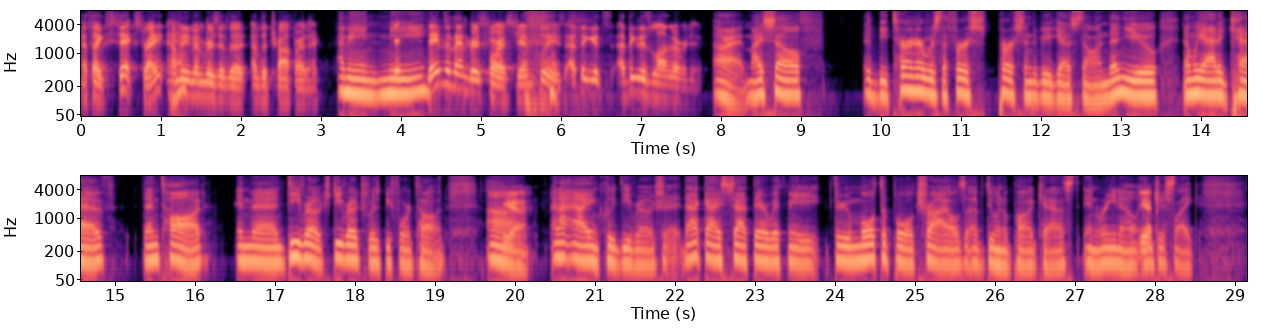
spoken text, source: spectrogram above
That's like six, right? How Yeah. many members of the of the trough are there? I mean, me. Name the members for us, Jim, please. I think it's I think this is long overdue. All right, myself. It'd be Turner was the first person to be a guest on. Then you. Then we added Kev. Then Todd, and then D Roach. D Roach was before Todd. Um, Yeah. And I, I include D Roach. That guy sat there with me through multiple trials of doing a podcast in Reno, Yeah. and just like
